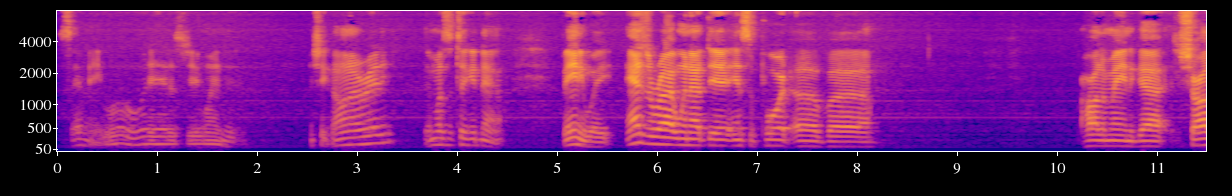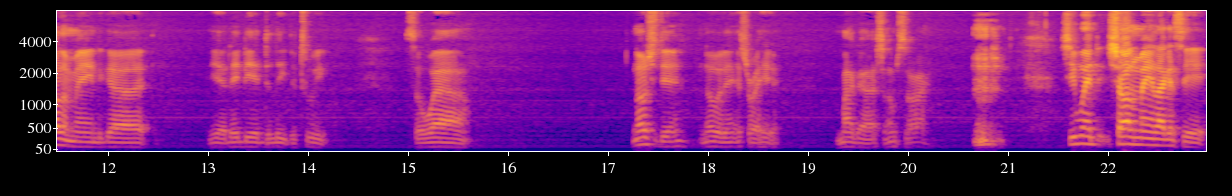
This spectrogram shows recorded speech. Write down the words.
Seventy. Whoa, what the hell is she did is she gone already? They must have took it down. But anyway, Angela Rye went out there in support of uh Harlemagne the God Charlemagne the God. Yeah, they did delete the tweet. So wow. No, she didn't. No, it didn't. It's right here. My gosh, I'm sorry. she went Charlemagne, like I said,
